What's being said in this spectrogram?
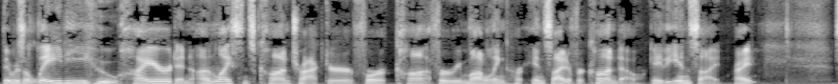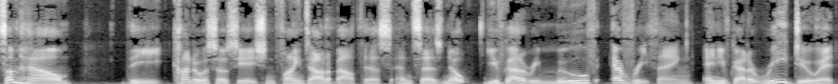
there was a lady who hired an unlicensed contractor for con- for remodeling her inside of her condo. Okay, the inside, right? Somehow the condo association finds out about this and says, "Nope, you've got to remove everything and you've got to redo it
